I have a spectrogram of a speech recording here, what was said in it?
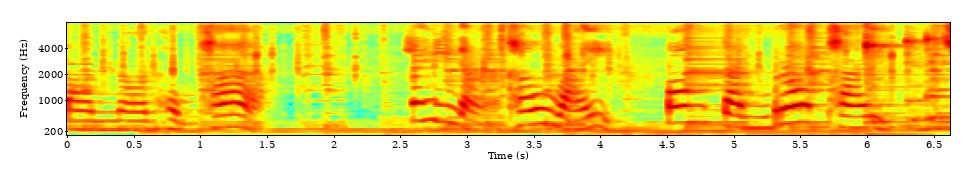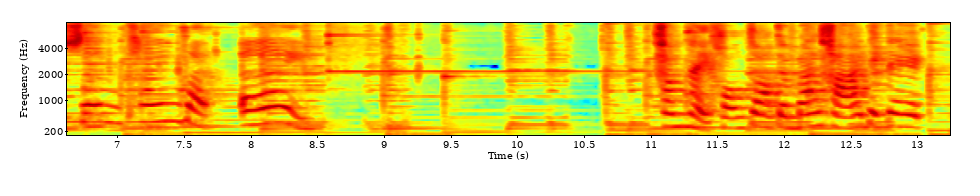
ตอนนอนห่มผ้า ให้หนาเข้าไว้ ป้องกันโรคภัย เช่นไข้หวัดเอ้ยคำไหนคล้องจองกันบ้างคะเด็กๆ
